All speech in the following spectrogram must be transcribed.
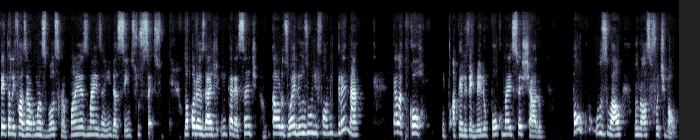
tenta ali fazer algumas boas campanhas, mas ainda sem sucesso. Uma curiosidade interessante, o Calor ele usa um uniforme grená, aquela cor, aquele vermelho um pouco mais fechado pouco usual no nosso futebol.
